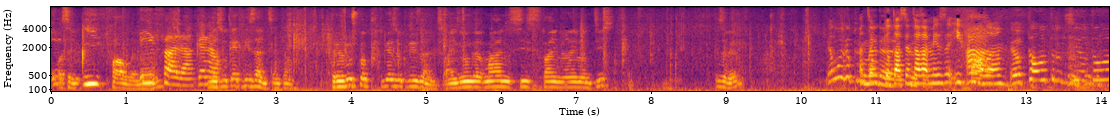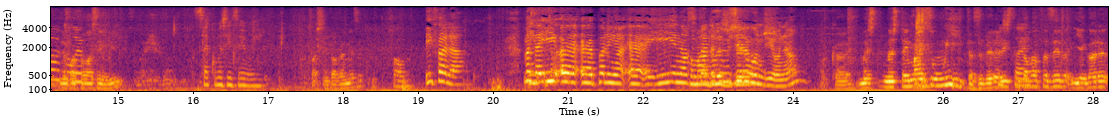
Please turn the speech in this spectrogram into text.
I- Ou seja, i fala, não é? e fala, genau. Mas o que é que diz antes então? Traduz para português o que diz antes. Ein junger Mann, sis, fein, ein Tisch. Estás a ver? É logo a Então, primeira. porque ele está sentado à mesa e fala. É o que está lá traduzido, está lá. Não pode é? falar sem o i. Sei como assim sem o i. Estás sentado à mesa, fala. E fala. Mas aí, eh, eh, porém, eh, aí não se Como há trata de um gerúndio, não? Ok. Mas, mas tem mais um i, estás a ver? Era isso que eu estava a fazer. E agora,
